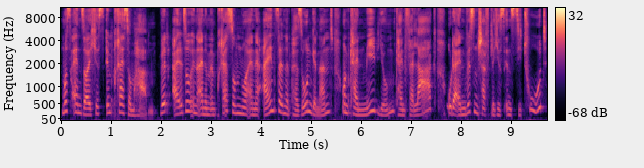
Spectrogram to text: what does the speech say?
muss ein solches Impressum haben. Wird also in einem Impressum nur eine einzelne Person genannt und kein Medium, kein Verlag oder ein wissenschaftliches Institut,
